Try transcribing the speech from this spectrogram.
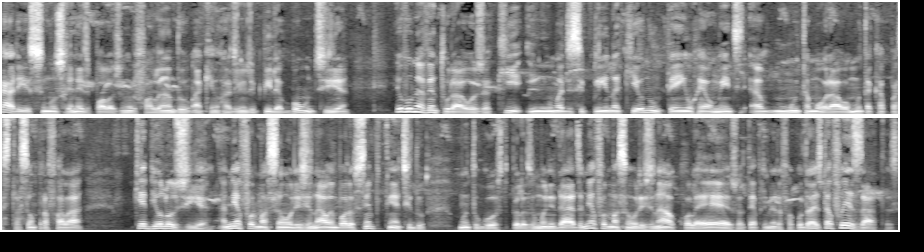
Caríssimos, René de Paula Júnior falando aqui no Radinho de Pilha, bom dia. Eu vou me aventurar hoje aqui em uma disciplina que eu não tenho realmente é, muita moral, muita capacitação para falar, que é biologia. A minha formação original, embora eu sempre tenha tido muito gosto pelas humanidades, a minha formação original, colégio, até a primeira faculdade, tal, foi exatas.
